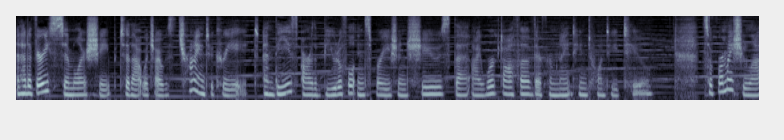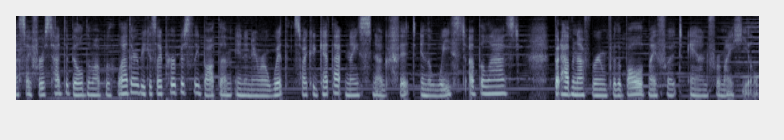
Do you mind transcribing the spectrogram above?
and had a very similar shape to that which I was trying to create. And these are the beautiful inspiration shoes that I worked off of. They're from 1922. So for my shoe last, I first had to build them up with leather because I purposely bought them in a narrow width so I could get that nice snug fit in the waist of the last, but have enough room for the ball of my foot and for my heel.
